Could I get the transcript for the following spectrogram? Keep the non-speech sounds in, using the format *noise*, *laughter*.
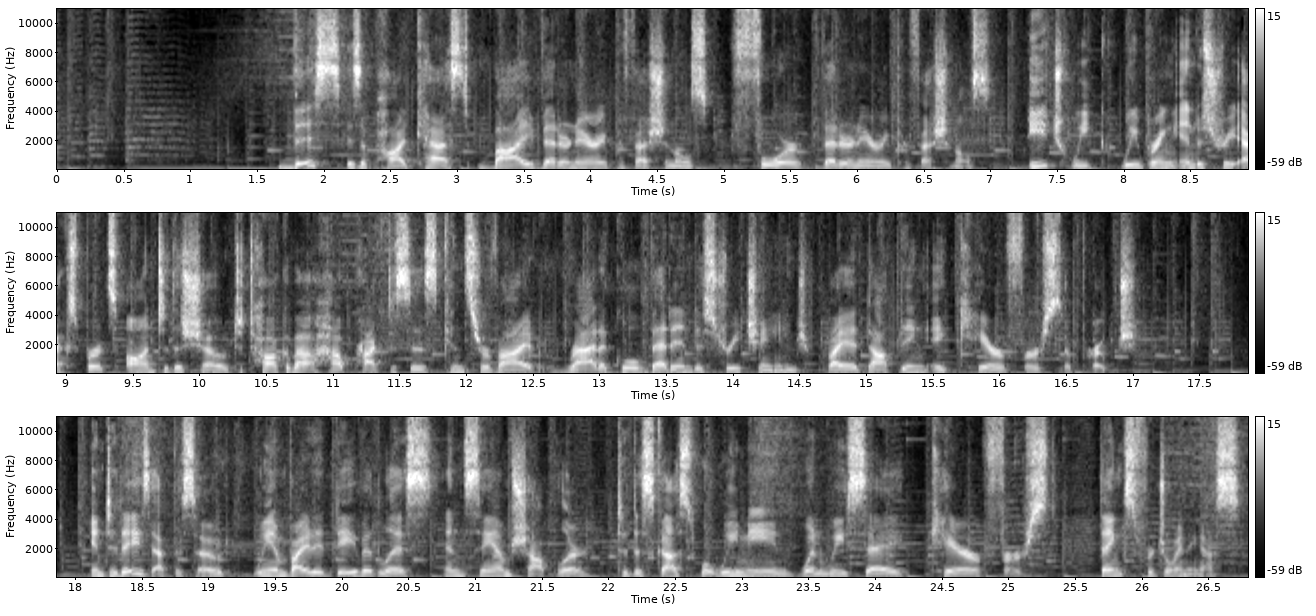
This is a podcast by veterinary professionals for veterinary professionals. Each week, we bring industry experts onto the show to talk about how practices can survive radical vet industry change by adopting a care first approach. In today's episode, we invited David Liss and Sam Schopler to discuss what we mean when we say care first. Thanks for joining us.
